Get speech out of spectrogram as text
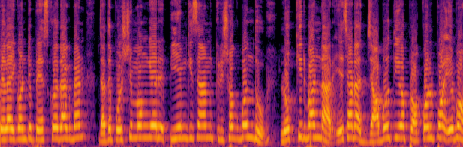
বেল আইকনটি প্রেস করে রাখবেন, যাতে পশ্চিমবঙ্গের পিএম কিষাণ কৃষক বন্ধু লক্ষ্মীর ভাণ্ডার, এছাড়া যাবতীয় প্রকল্প এবং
